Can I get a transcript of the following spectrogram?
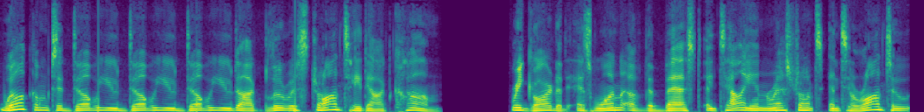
Welcome to www.bluristorante.com. Regarded as one of the best Italian restaurants in Toronto,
